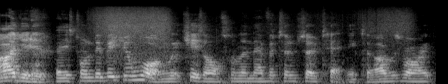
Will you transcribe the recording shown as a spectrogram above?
I did it based on Division 1, which is Arsenal and Everton, so technically I was right.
